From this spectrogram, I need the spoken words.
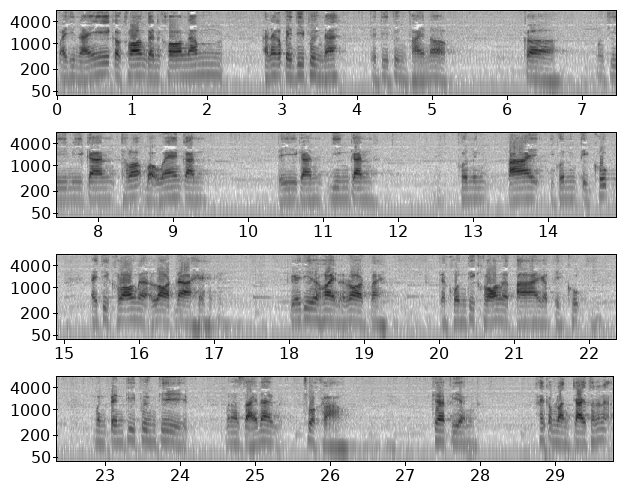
ไปที่ไหนก็คล้องกันคองง้ำ อันนั้นก็เป็นที่พึ่งนะ เป็นที่พึ่งภายนอก ก็บางทีมีการทะเลาะเบาแวงกัน ตีกันยิงกัน คนหนึ่งตายอีกคนหนึ่งติดคุก ไอ้ที่คล้องนะ่ะรอดได้คือไอ้ที่ห้อยนะ่ะรอดไป แต่คนที่คล้องนะ่ะตายกับติดคุก มันเป็นที่พึ่งที่มันอาศัยได้ชั่วคราว แค่เพียงให้กำลังใจเท่านั้นแหละ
